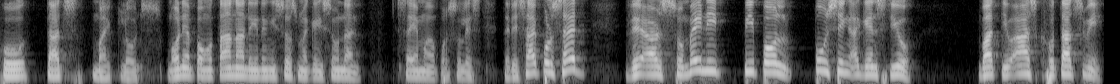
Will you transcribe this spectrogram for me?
Who touched my clothes? Mo ang pangutana ng Isos magkaisunan sa mga apostoles. The disciples said, There are so many people pushing against you, but you ask, Who touched me?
